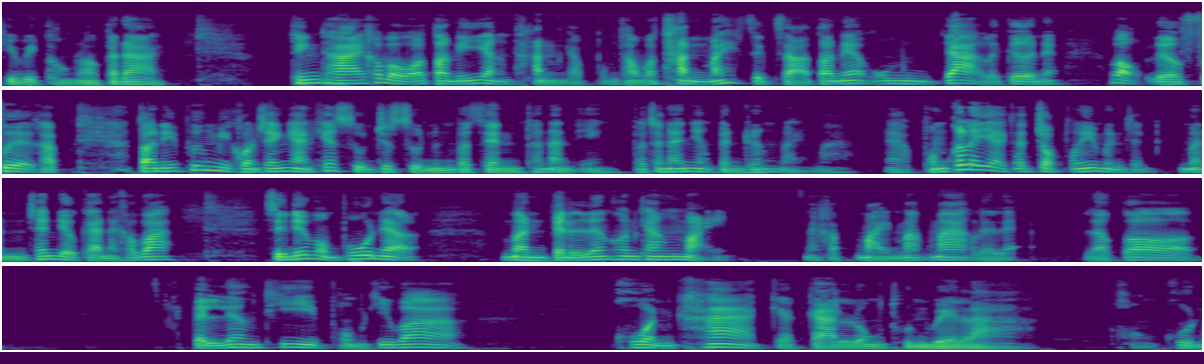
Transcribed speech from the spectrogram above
ชีวิตของเราก็ได้ ทิ้งท้ายเขาบอกว่าตอนนี้ยังทันครับ ผมถามว่าทันไหมศึกษาตอนนี้มันยากเหลือเกินเนี่ยบอกเหลือเฟือครับ ตอนนี้เพิ่งมีคนใช้งานแค่ 0.01%เท่านั้นเอง เพราะฉะนั้นยังเป็นเรื่องใหม่มากนะครับผมก็เลยอยากจะจบตรงนี้เหมือนเหมือนเช่นเดียวกันนะครับว่า สิ่งที่ผมพูดเนี่ยมันเป็นเรื่องค่อนข้างใหม่นะครับใหม่มากๆเลยแหละ แล้วก็เป็นเรื่องที่ผมคิดว่าควรค่าแก่การลงทุนเวลาของคุณ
